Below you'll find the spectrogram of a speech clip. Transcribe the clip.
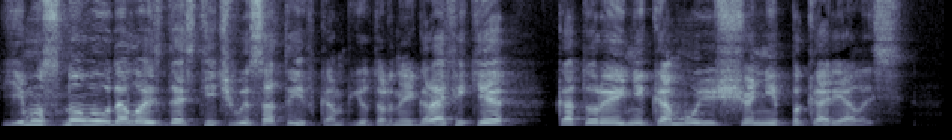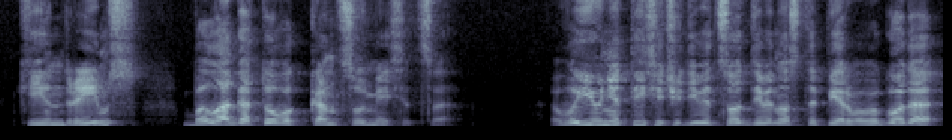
Ему снова удалось достичь высоты в компьютерной графике, которая никому еще не покорялась. Keen Dreams была готова к концу месяца. В июне 1991 года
